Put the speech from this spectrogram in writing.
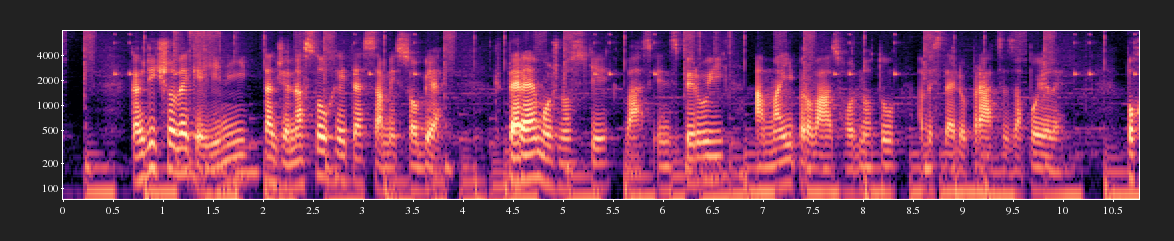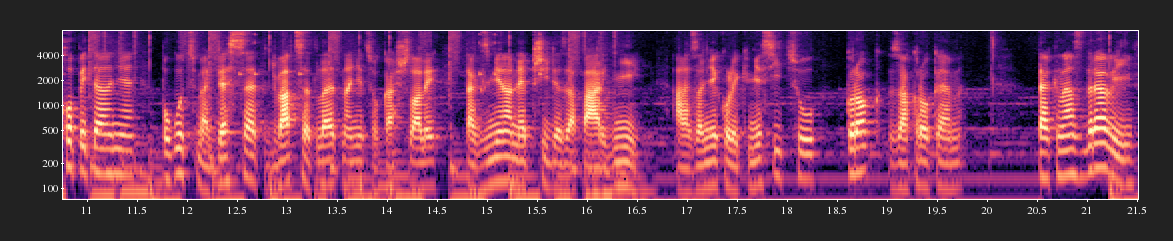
Každý člověk je jiný, takže naslouchejte sami sobě. Které možnosti vás inspirují a mají pro vás hodnotu, abyste je do práce zapojili. Pochopitelně, pokud jsme 10-20 let na něco kašlali, tak změna nepřijde za pár dní, ale za několik měsíců, krok za krokem. Tak na zdraví!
